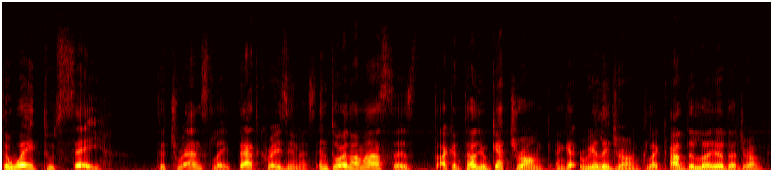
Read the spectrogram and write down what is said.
the way to say, to translate that craziness into Olam HaMaaseh is, I can tell you, get drunk and get really drunk, like ad d'lo yada drunk.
